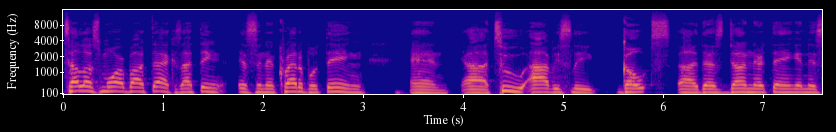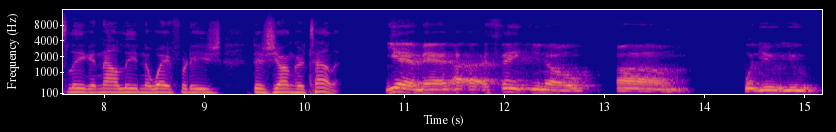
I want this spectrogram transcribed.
tell us more about that because I think it's an incredible thing, and uh, two obviously goats uh, that's done their thing in this league and now leading the way for these this younger talent. Yeah, man. I, I- I think, you know, um, when you you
